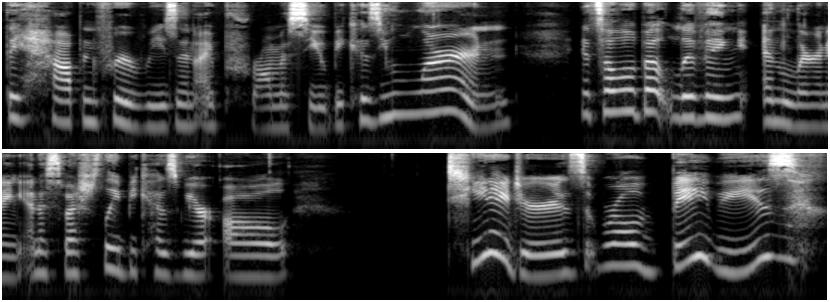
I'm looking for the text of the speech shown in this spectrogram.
they happen for a reason, I promise you, because you learn. It's all about living and learning, and especially because we are all teenagers, we're all babies.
